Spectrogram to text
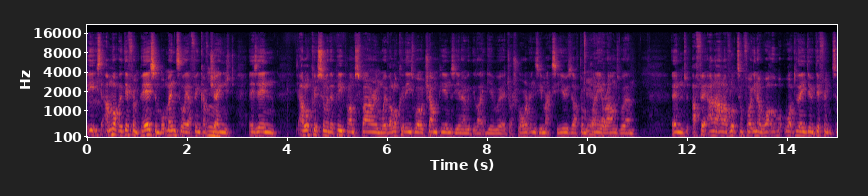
It's, I'm not a different person, but mentally, I think I've hmm. changed. As in, I look at some of the people I'm sparring with. I look at these world champions. You know, like you, uh, Josh Warringtons, you Maxi Hughes. I've done Yeah. plenty of rounds with them and I fit, and, I, I've looked and thought, you know, what what- what do they do different?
